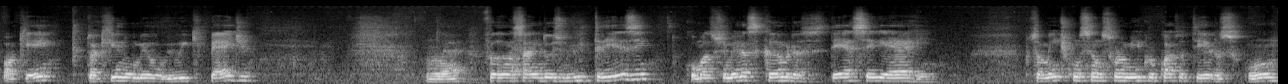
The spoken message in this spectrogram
ok? Estou aqui no meu Wikipedia, né? Foi lançado em 2013 como das primeiras câmeras DSLR somente com sensor micro 4 teros, com,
